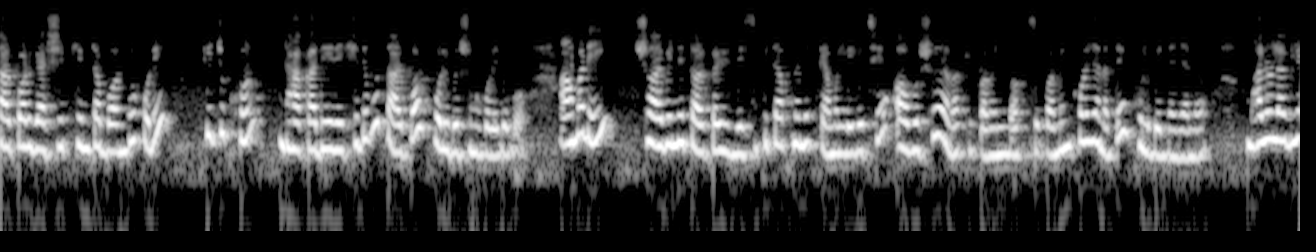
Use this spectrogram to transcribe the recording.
তারপর গ্যাসের ফ্লেমটা বন্ধ করে কিছুক্ষণ ঢাকা দিয়ে রেখে দেবো, তারপর পরিবেশন করে দেব। আমার এই সয়াবিনের তরকারির রেসিপিটা আপনাদের কেমন লেগেছে অবশ্যই আমাকে কমেন্ট বক্সে কমেন্ট করে জানাতে ভুলবেন না যেন। ভালো লাগলে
